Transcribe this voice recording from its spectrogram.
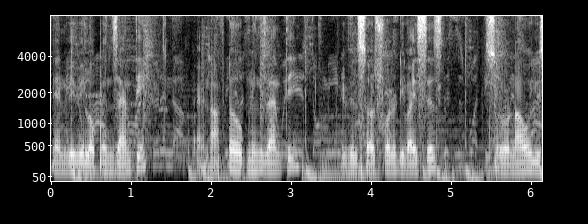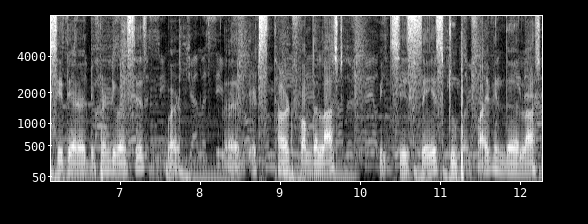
Then we will open Xanthi and after opening Xanthi we will search for the devices so now you see there are different devices but uh, it's third from the last which is says 2.5 in the last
